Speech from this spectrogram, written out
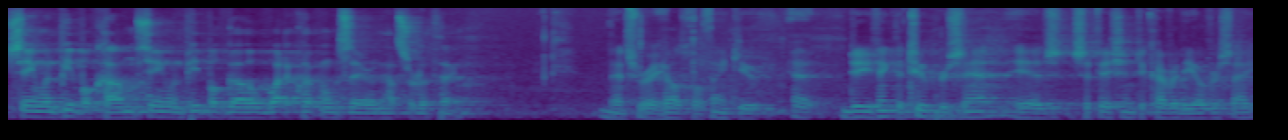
seeing when people come, seeing when people go, what equipment was there, and that sort of thing. That's very helpful, thank you. Uh, Do you think the 2% is sufficient to cover the oversight?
